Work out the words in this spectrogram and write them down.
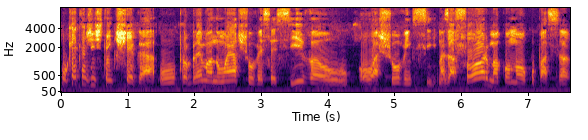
o que é que a gente tem que chegar? O problema não é a chuva excessiva ou, ou a chuva em si, mas a forma como a ocupação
